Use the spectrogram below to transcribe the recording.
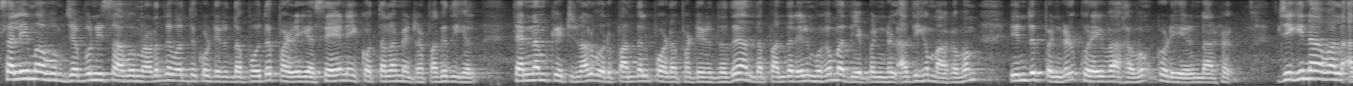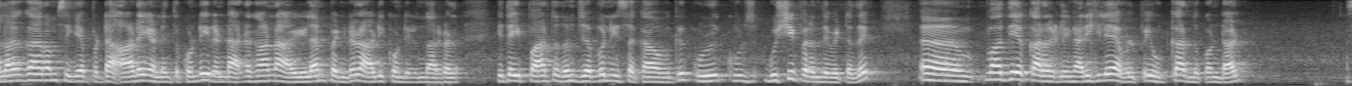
சலீமாவும் ஜெபுனிசாவும் நடந்து வந்து கொண்டிருந்த போது பழைய சேனை கொத்தளம் என்ற பகுதியில் தென்னம் கீற்றினால் ஒரு பந்தல் போடப்பட்டிருந்தது. அந்த பந்தலில் முகமதிய பெண்கள் அதிகமாகவும் இந்து பெண்கள் குறைவாகவும் கூடியிருந்தார்கள். ஜிகினாவால் அலங்காரம் செய்யப்பட்ட ஆடை அணிந்து கொண்டு இரண்டு அழகான இளம் பெண்கள் ஆடிக்கொண்டிருந்தார்கள். இதை பார்த்ததும் ஜபுனிசகாவுக்கு குழு குஷி பிறந்து விட்டது வாத்தியக்காரர்களின் அருகிலே அவள் போய் உட்கார்ந்து கொண்டாள்.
